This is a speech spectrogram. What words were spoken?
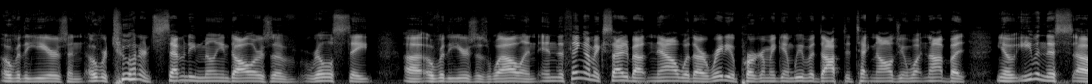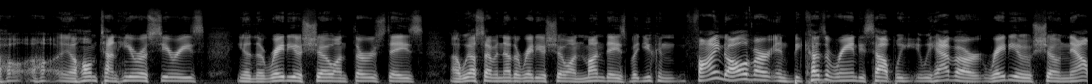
over the years, and over 270 million dollars of real estate uh, over the years as well. And and the thing I'm excited about now with our radio program, again, we've adopted technology and whatnot, but you know, even this uh, ho- you know, hometown hero series, you know, the radio show on Thursdays. Uh, we also have another radio show on Mondays, but you can find all of our and because of Randy's help, we we have our radio show now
